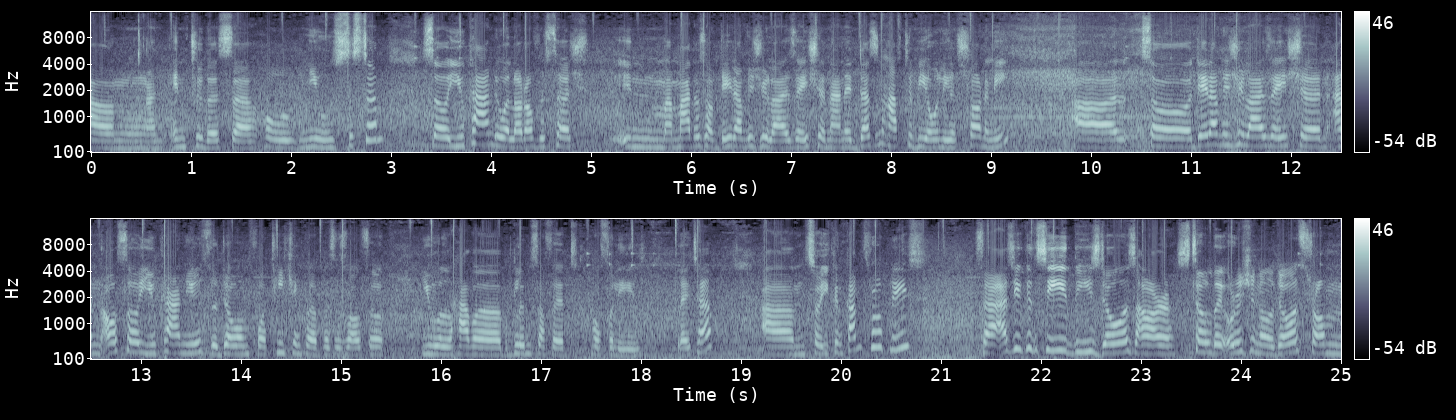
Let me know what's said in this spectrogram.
um, into this uh, whole new system. So you can do a lot of research in matters of data visualization and it doesn't have to be only astronomy. Uh, so data visualization and also you can use the dome for teaching purposes also. You will have a glimpse of it hopefully later. Um, so you can come through please. So as you can see these doors are still the original doors from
